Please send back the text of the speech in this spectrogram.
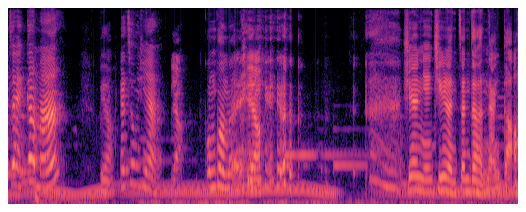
在干嘛？不要在创啥？不要公看麦。不要，现在年轻人真的很难搞。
